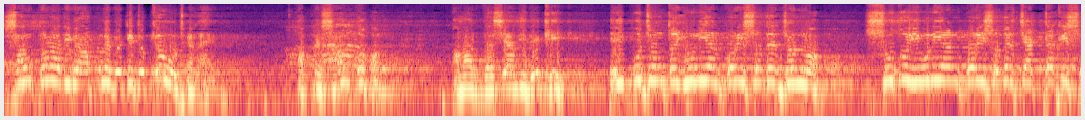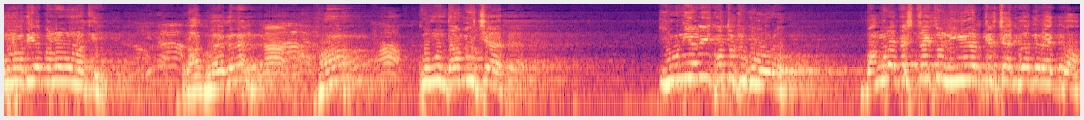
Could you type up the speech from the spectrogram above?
সান্ত্বনা দিবে, আপনি ব্যতীত কেউ উঠে নাই। আপনি শান্ত হন। আমার দেশে আমি দেখি এই পর্যন্ত ইউনিয়ন পরিষদের জন্য শুধু ইউনিয়ন পরিষদের চারটা কি সোনা দিয়ে বানানো নাকি? রাগ হয়ে গেলেন? হ্যাঁ? কোন দামি চেয়ার। ইউনিয়নই কতটুকু বড়? বাংলাদেশটাই তো নিউ ইয়র্কের চার ভাগের এক ভাগ।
